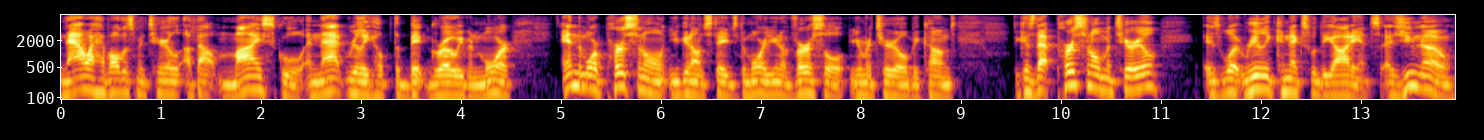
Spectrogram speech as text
now I have all this material about my school. And that really helped the bit grow even more. And the more personal you get on stage, the more universal your material becomes. Because that personal material is what really connects with the audience. As you know,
